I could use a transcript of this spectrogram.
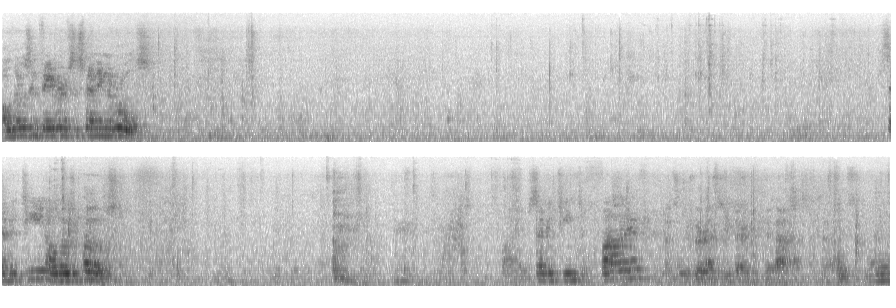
All those in favor of suspending the rules? Seventeen, all those opposed? Five, Seventeen to five. That's two-thirds. It passes. Um,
